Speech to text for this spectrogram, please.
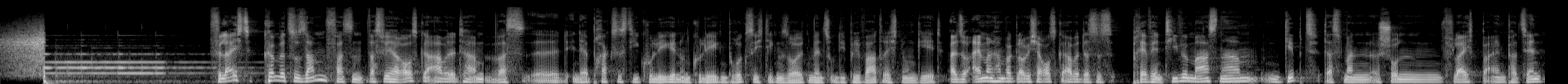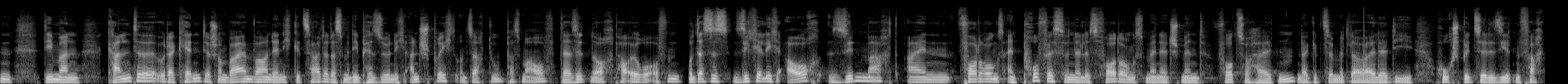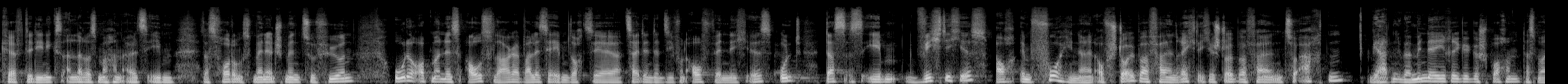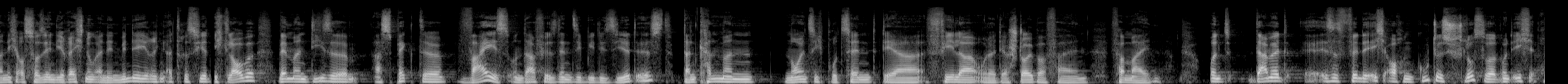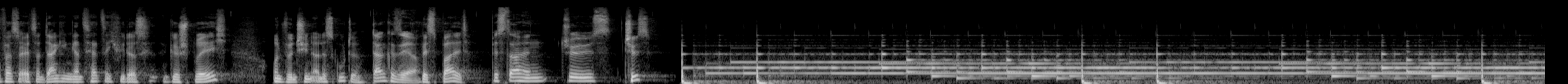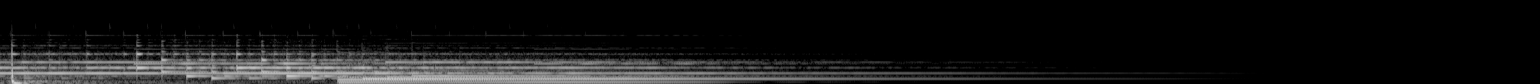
Vielleicht können wir zusammenfassen, was wir herausgearbeitet haben, was äh, in der Praxis die Kolleginnen und Kollegen berücksichtigen sollten, wenn es um die Privatrechnung geht. Also einmal haben wir, glaube ich, herausgearbeitet, dass es präventive Maßnahmen gibt, dass man schon vielleicht bei einem Patienten, den man kannte oder kennt, der schon bei ihm war und der nicht gezahlt hat, dass man den persönlich anspricht und sagt, du, pass mal auf, da sind noch ein paar Euro offen. Und dass es sicherlich auch Sinn macht, ein Forderungs-, ein professionelles Forderungsmanagement vorzuhalten. Da gibt's ja mittlerweile die hochspezialisierten Fachkräfte, die nichts anderes machen machen, als eben das Forderungsmanagement zu führen oder ob man es auslagert, weil es ja eben doch sehr zeitintensiv und aufwendig ist und dass es eben wichtig ist, auch im Vorhinein auf Stolperfallen, rechtliche Stolperfallen zu achten. Wir hatten über Minderjährige gesprochen, dass man nicht aus Versehen die Rechnung an den Minderjährigen adressiert. Ich glaube, wenn man diese Aspekte weiß und dafür sensibilisiert ist, dann kann man 90 Prozent der Fehler oder der Stolperfallen vermeiden. Und damit ist es, finde ich, auch ein gutes Schlusswort. Und ich, Professor Elster, danke Ihnen ganz herzlich für das Gespräch und wünsche Ihnen alles Gute. Danke sehr. Bis bald. Bis dahin. Tschüss. Tschüss.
